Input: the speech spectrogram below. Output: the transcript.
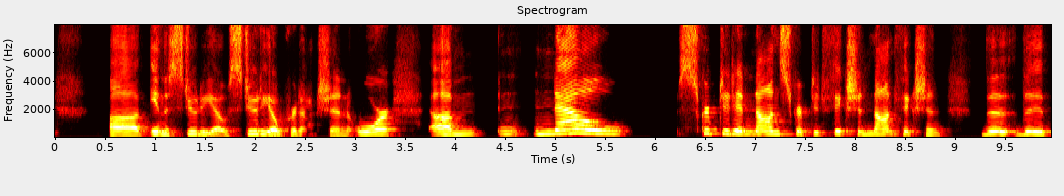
uh, in the studio, studio production, or um, n- now scripted and non-scripted fiction, nonfiction. The the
